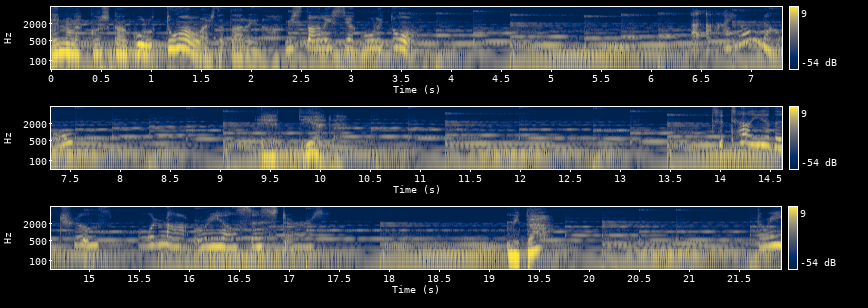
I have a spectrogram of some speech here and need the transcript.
En ole koskaan kuullut tuollaista tarinaa. Mistä Alicia kuuli tuon? I, I don't know. Et tiedä. Tell you the truth, we're not real sisters. Mitä? Three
